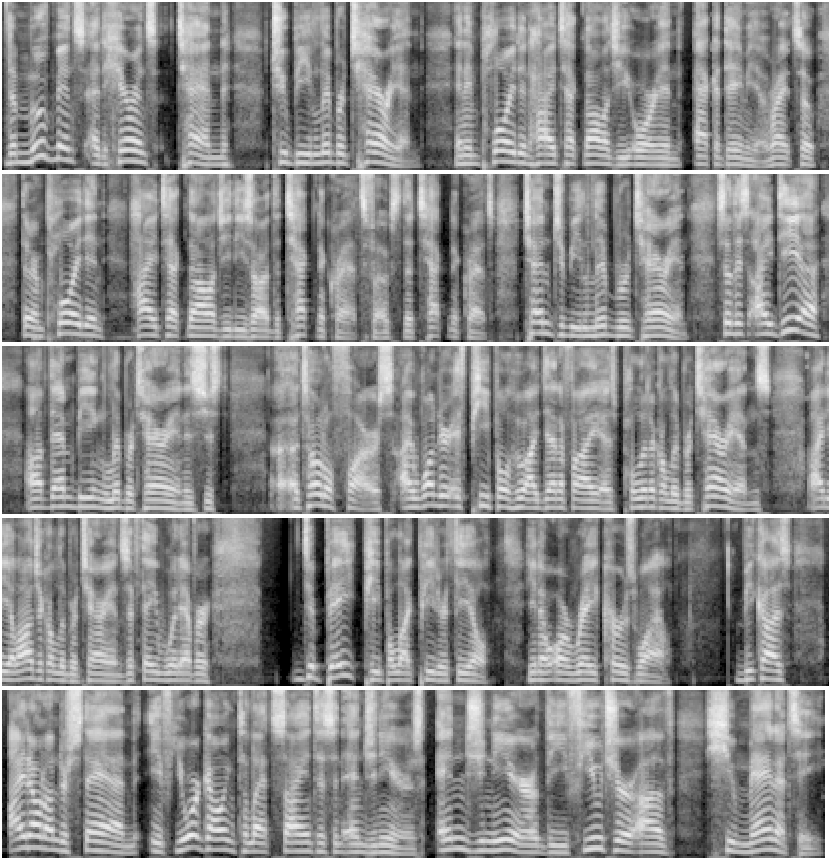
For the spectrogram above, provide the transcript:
The movement's adherents tend to be libertarian and employed in high technology or in academia, right? So they're employed in high technology. These are the technocrats, folks. The technocrats tend to be libertarian. So this idea of them being libertarian is just a total farce. I wonder if people who identify as political libertarians, ideological libertarians, if they would ever debate people like Peter Thiel, you know, or Ray Kurzweil. Because I don't understand if you're going to let scientists and engineers engineer the future of humanity,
